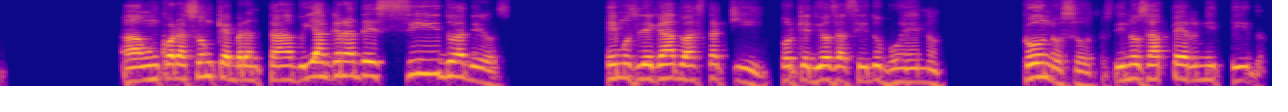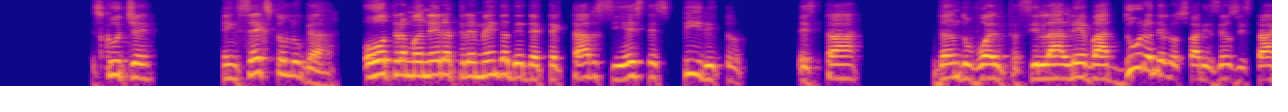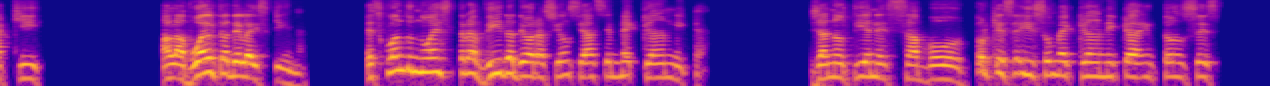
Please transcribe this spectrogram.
a un corazón quebrantado y agradecido a Dios. Hemos llegado hasta aquí porque Dios ha sido bueno con nosotros y nos ha permitido Escuche, en sexto lugar, otra manera tremenda de detectar si este espíritu está dando vueltas, si la levadura de los fariseos está aquí, a la vuelta de la esquina, es cuando nuestra vida de oración se hace mecánica. Ya no tiene sabor, porque se hizo mecánica, entonces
